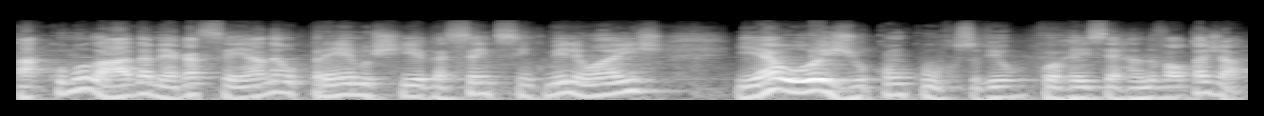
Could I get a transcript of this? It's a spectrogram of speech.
tá acumulada a Mega Sena, o prêmio chega a 105 milhões e é hoje o concurso, viu? Correio Serrano volta já.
